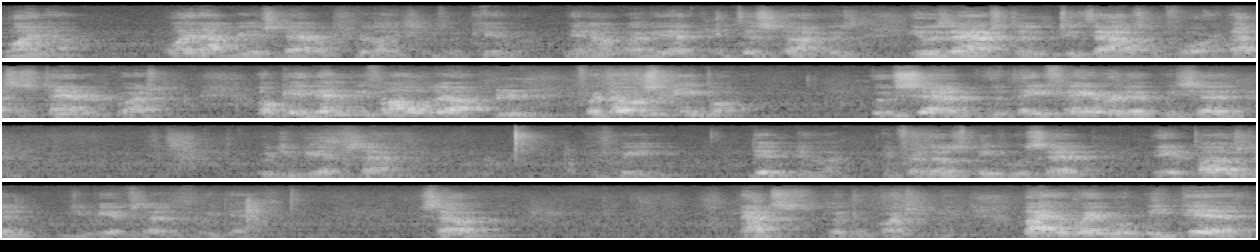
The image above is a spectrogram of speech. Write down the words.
Why not? Why not reestablish relations with Cuba? You know, I mean, at, at this time, it was, it was asked in 2004. That's a standard question. Okay, then we followed up. For those people who said that they favored it, we said, would you be upset if we didn't do it? And for those people who said they opposed it, would you be upset if we did? So, that's what the question is. By the way, what we did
